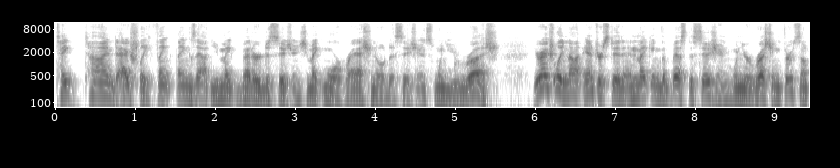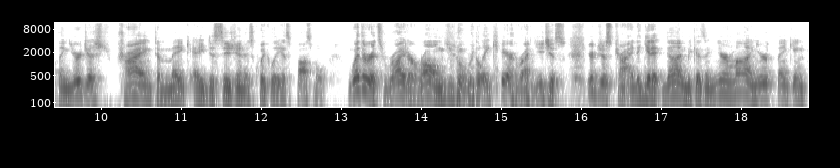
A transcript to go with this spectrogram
take time to actually think things out, you make better decisions. You make more rational decisions. When you rush, you're actually not interested in making the best decision. When you're rushing through something, you're just trying to make a decision as quickly as possible. Whether it's right or wrong, you don't really care, right? You just, you're just trying to get it done because in your mind, you're thinking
